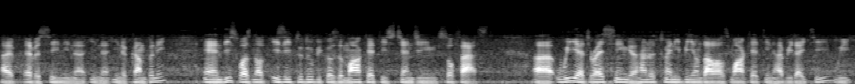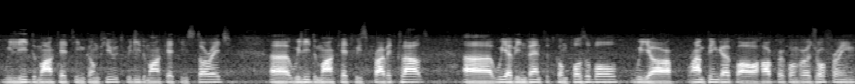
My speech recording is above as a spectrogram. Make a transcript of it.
I've ever seen in a, in a, in a company. And this was not easy to do because the market is changing so fast. Uh, we addressing a $120 billion market in hybrid IT. We, we lead the market in compute, we lead the market in storage, uh, we lead the market with private cloud. Uh, we have invented composable, we are ramping up our hyper-converged offering,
